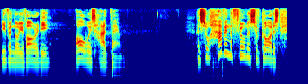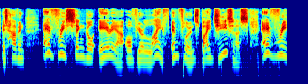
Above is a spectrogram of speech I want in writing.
even though you've already always had them. And so, having the fullness of God is, is having every single area of your life influenced by Jesus. Every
